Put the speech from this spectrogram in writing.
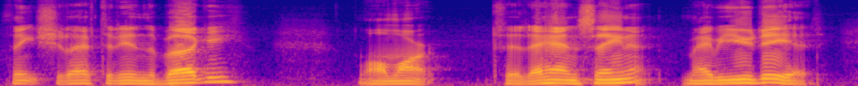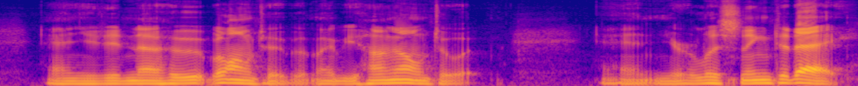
thinks she left it in the buggy. Walmart said they hadn't seen it. Maybe you did. And you didn't know who it belonged to, but maybe you hung on to it. And you're listening today.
